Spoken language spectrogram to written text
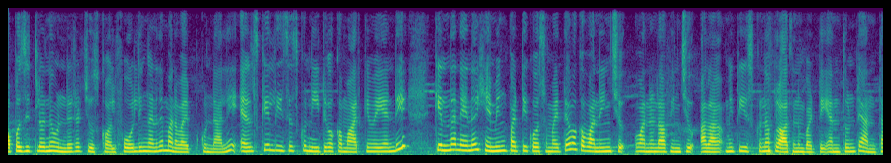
ఆపోజిట్లోనే ఉండేటట్టు చూసుకోవాలి. ఫోల్డింగ్ అనేది మన వైపుకు ఉండాలి. ఎల్ స్కేల్ తీసేసుకుని నీట్గా ఒక మార్కింగ్ వేయండి. కింద నేను హెమ్మింగ్ పట్టీ కోసం అయితే ఒక one inch one and half inch అలా మీరు తీసుకున్న క్లాత్ని బట్టి ఎంత ఉంటే అంత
